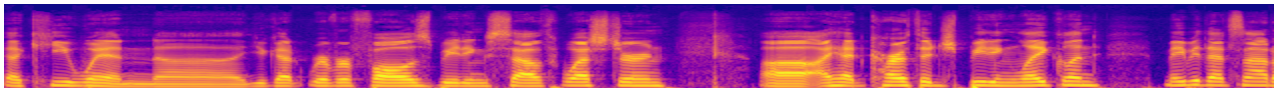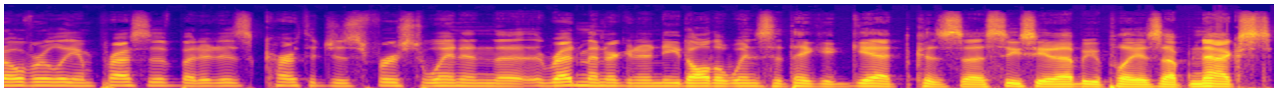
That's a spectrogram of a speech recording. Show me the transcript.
a, key win. Uh, you got River Falls beating Southwestern. Uh, I had Carthage beating Lakeland. Maybe that's not overly impressive, but it is Carthage's first win, and the Redmen are going to need all the wins that they could get because uh, CCW play is up next.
